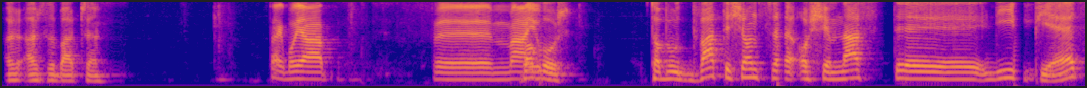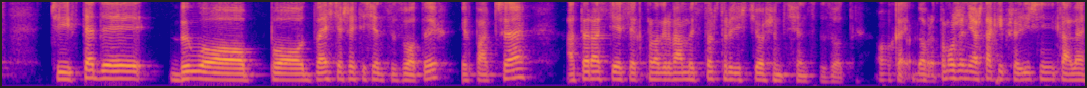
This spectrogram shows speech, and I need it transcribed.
Aż, aż, zobaczę. Tak, bo ja w maju... Bogusz, to był 2018 lipiec, czyli wtedy było po 26 tysięcy złotych, jak patrzę, a teraz jest, jak to nagrywamy, 148 tysięcy złotych. Okej, okay, dobra, to może nie aż taki przelicznik, ale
